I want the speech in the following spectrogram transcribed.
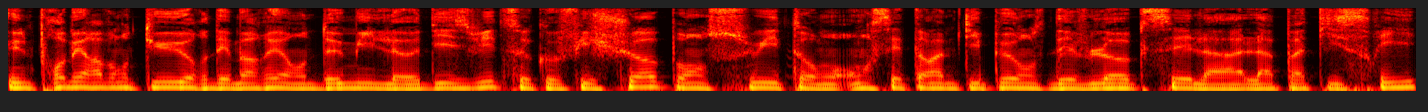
Une première aventure démarrée en 2018, ce coffee shop. Ensuite, on, on s'étend un petit peu, on se développe, c'est la, pâtisserie.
